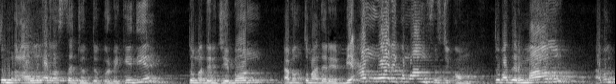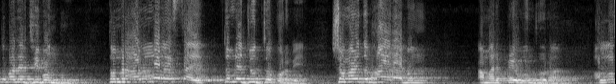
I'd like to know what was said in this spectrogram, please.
তোমরা আল্লাহর রাস্তায় যুদ্ধ করবে কি দিয়ে? তোমাদের জীবন এবং তোমাদের বিআমওয়ালিকুম ওয়া আনফুসিকুম, তোমাদের মাল এবং তোমাদের জীবন দিয়ে। তোমরা আল্লাহর রাস্তায় তোমরা যুদ্ধ করবে। সম্মানিত ভাইরা এবং আমার প্রিয় বন্ধুরা, আল্লাহ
